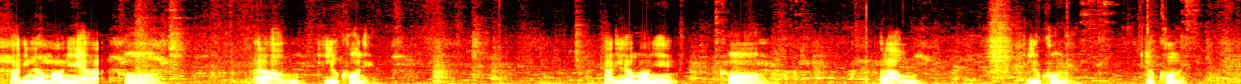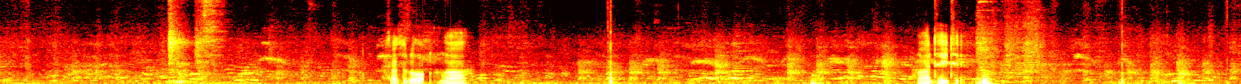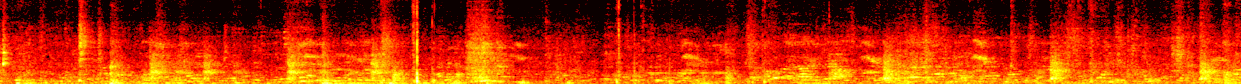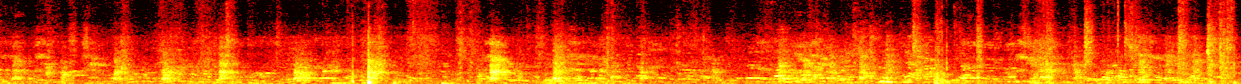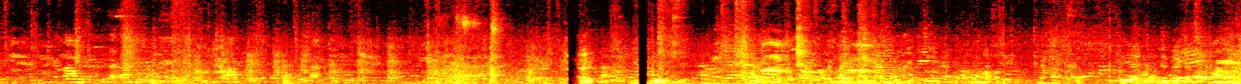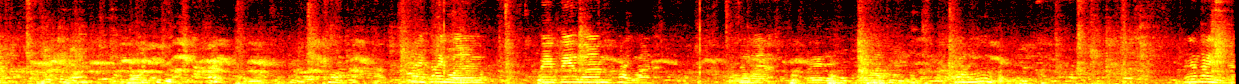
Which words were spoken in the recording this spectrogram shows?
ပါဒီလုံးပေါင်းချင်းကခွန်အဲ့ဒါကိုဒီလိုခွန်တယ်ပါဒီလုံးပေါင်းချင်းခွန်အဲ့ဒါကိုဒီလိုခွန်တယ်နော်ခွန်တယ် ဆက်ဆိုတော့ငါငါထိတ်ထိ ไข้ไข้วันเปเปวันไข้วันจังหวะของลูกไม่ได้ไข้ดีน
